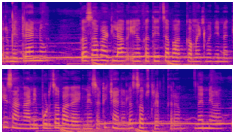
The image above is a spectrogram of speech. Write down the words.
तर मित्रांनो कसा वाटला या कथेचा भाग कमेंटमध्ये नक्की सांगा आणि पुढचा भाग ऐकण्यासाठी चॅनलला सबस्क्राईब करा. धन्यवाद.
